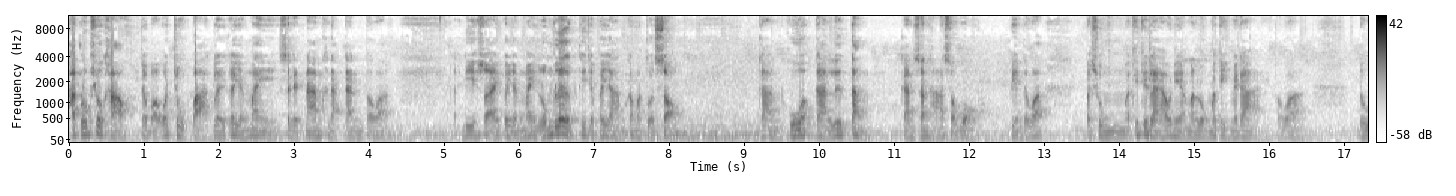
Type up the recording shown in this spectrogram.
พักลบชั่วคราว จะบอกว่าจูบปากเลยก็ยังไม่เสด็จน้ำขนาดนั้น เพราะว่าดีเอสไอก็ยังไม่ล้มเลิกที่จะพยายามเข้ามาตรวจสอบ การหัวการเลือกตั้ง การสรรหาสวเพียงแต่ว่าประชุมอาทิตย์ที่แล้วเนี่ยมันลงมติไม่ได้ เพราะว่า ดู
